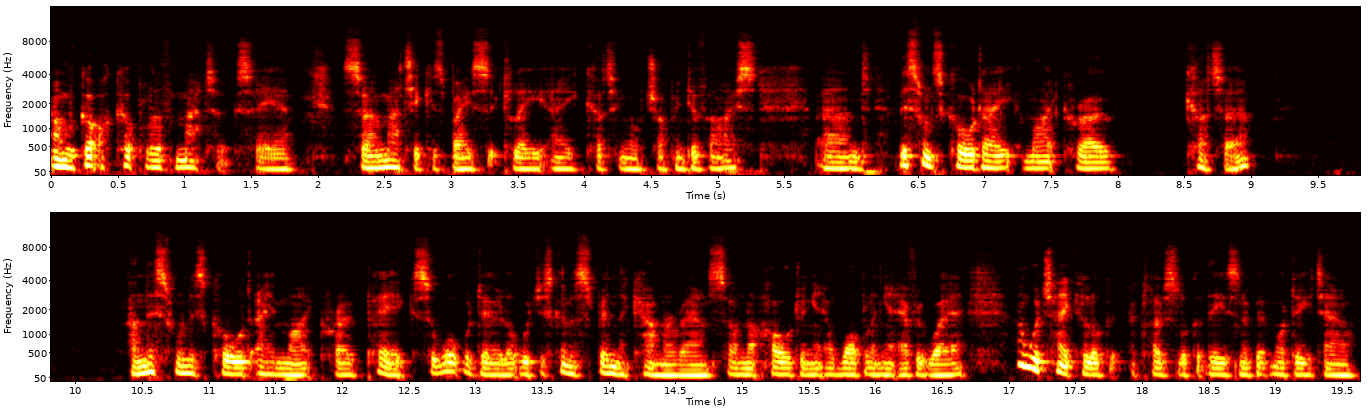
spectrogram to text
And we've got a couple of mattocks here. So a mattock is basically a cutting or chopping device. And this one's called a micro cutter. And this one is called a micro pick. So what we'll do, look, we're just going to spin the camera around so I'm not holding it and wobbling it everywhere. And we'll take a look, a close look at these in a bit more detail.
